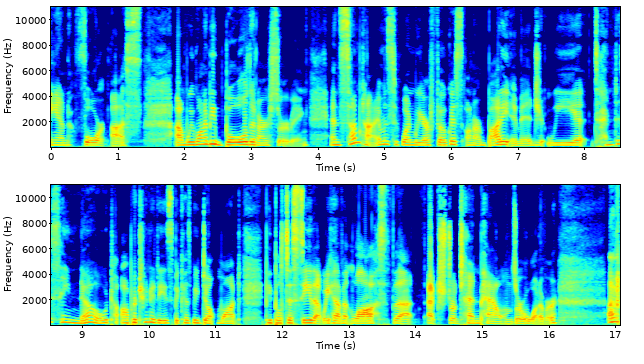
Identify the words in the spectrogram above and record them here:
and for us. Um, we want to be bold in our serving. And sometimes when we are focused on our body image, we tend to say no to opportunities because we don't want people to see that we haven't lost that extra 10 pounds or whatever. Um,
